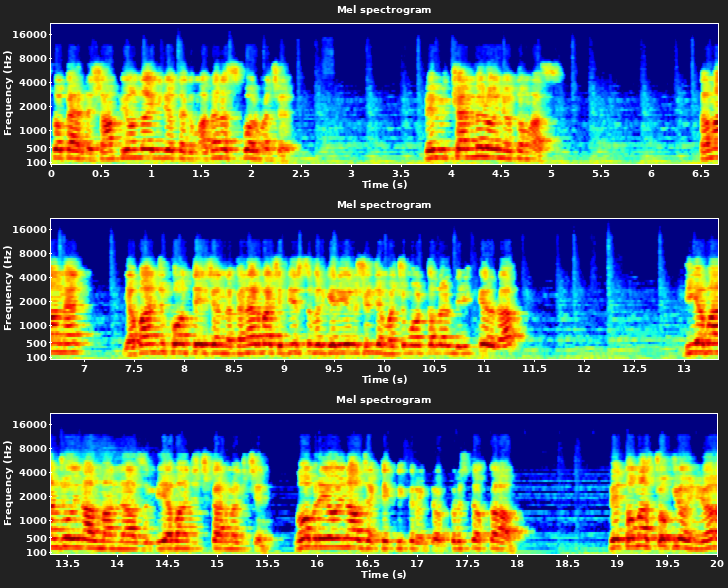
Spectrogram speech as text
Stoper'de. Şampiyonluğa gidiyor takım. Adana Spor maçı. Ve mükemmel oynuyor Thomas. Tamamen yabancı kontenjanına Fenerbahçe 1-0 geriye düşünce maçın ortalarında ilk yarıda bir yabancı oyun alman lazım. Bir yabancı çıkarmak için. Nobre'yi oyun alacak teknik direktör. Christoph Daum. Ve Thomas çok iyi oynuyor.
